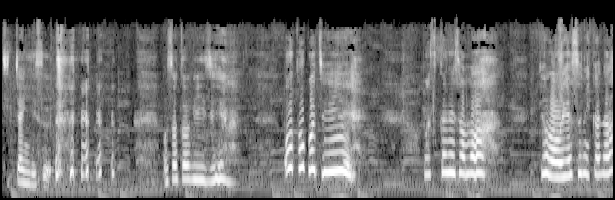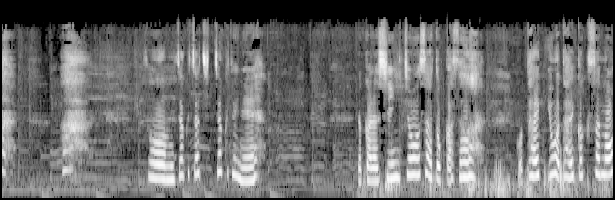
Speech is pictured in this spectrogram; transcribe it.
ちっちゃいんです。お外 BGM。お、ポコチーお疲れ様。今日はお休みかな、そう、めちゃくちゃちっちゃくてね。だから身長差とかさ、こう体、要は体格差の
